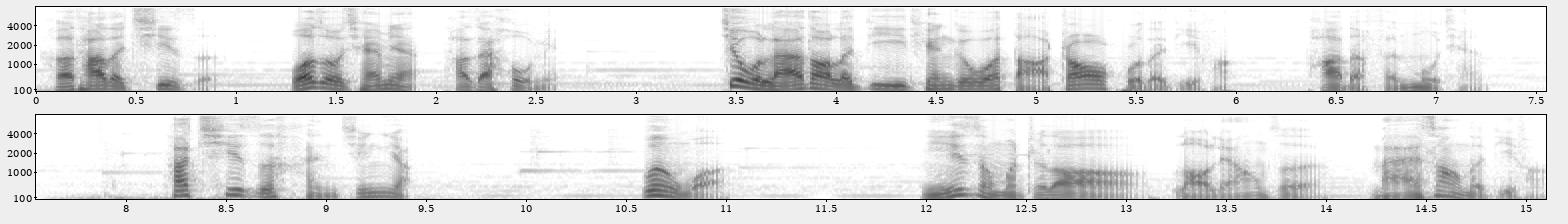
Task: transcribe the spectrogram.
和他的妻子，我走前面，他在后面。就来到了第一天给我打招呼的地方，他的坟墓前。他妻子很惊讶，问我：“你怎么知道老梁子埋葬的地方？”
